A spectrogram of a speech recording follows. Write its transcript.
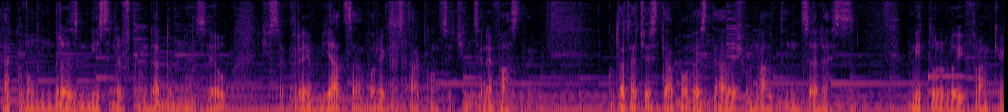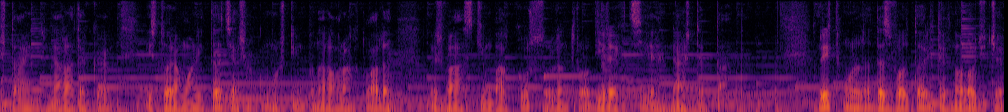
dacă vom îndrăzni să ne jucăm de Dumnezeu și să creăm viața, vor exista consecințe nefaste. Cu toate acestea, povestea are și un alt înțeles. Mitul lui Frankenstein ne arată că istoria umanității, așa cum o știm până la ora actuală, își va schimba cursul într-o direcție neașteptată. Ritmul dezvoltării tehnologice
